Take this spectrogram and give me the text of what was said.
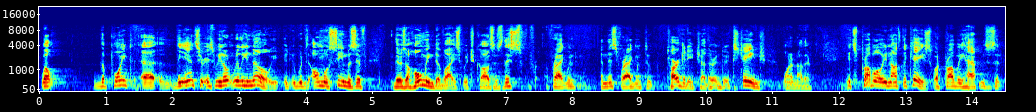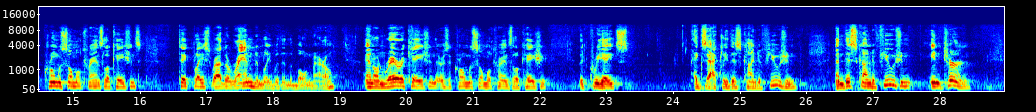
Well, the point, uh, the answer is we don't really know. It, it, would almost seem as if there's a homing device which causes this fr fragment and this fragment to target each other and to exchange one another. It's probably not the case. What probably happens is that chromosomal translocations take place rather randomly within the bone marrow, and on rare occasion there is a chromosomal translocation that creates exactly this kind of fusion, and this kind of fusion, in turn,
